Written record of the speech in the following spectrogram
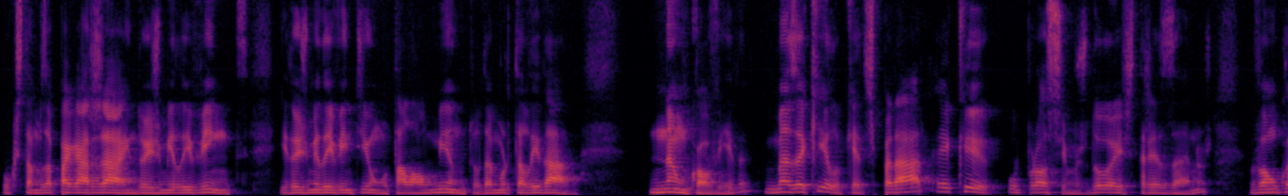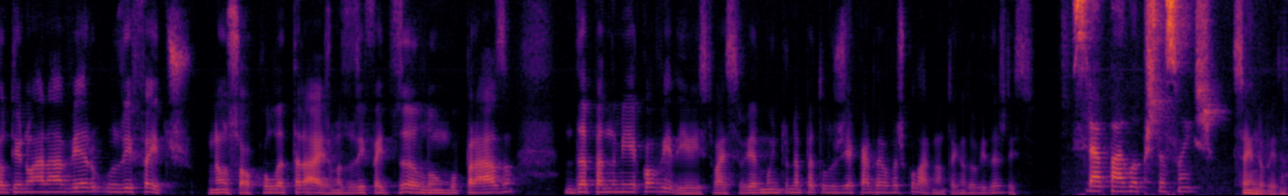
o que estamos a pagar já em 2020 e 2021, o tal aumento da mortalidade não Covid, mas aquilo que é de esperar é que os próximos dois, três anos vão continuar a haver os efeitos, não só colaterais, mas os efeitos a longo prazo da pandemia Covid. E isso vai se ver muito na patologia cardiovascular, não tenho dúvidas disso. Será pago a prestações? Sem dúvida.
